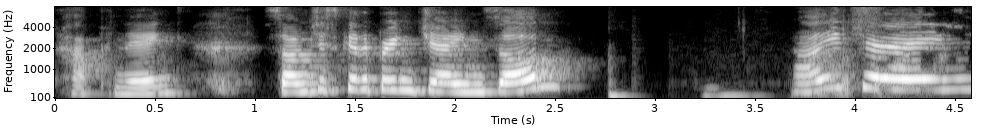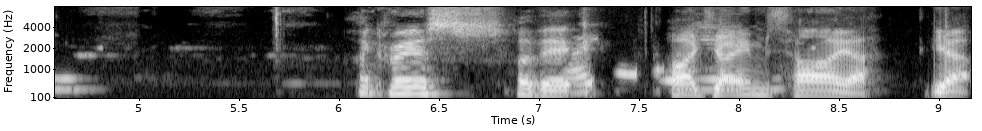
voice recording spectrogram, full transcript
happening. So I'm just going to bring James on. Hi, James. Hi, Chris. Hi, Vic. Hi. Hi, James. Hiya. Yeah.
